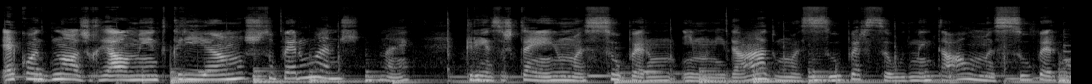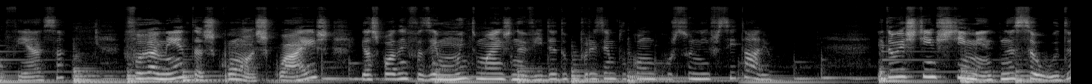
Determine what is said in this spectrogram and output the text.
é quando nós realmente criamos super-humanos, não é? Crianças que têm uma super imunidade, uma super saúde mental, uma super confiança, ferramentas com as quais eles podem fazer muito mais na vida do que, por exemplo, com um curso universitário. Então, este investimento na saúde,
